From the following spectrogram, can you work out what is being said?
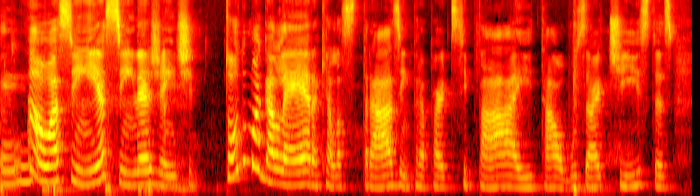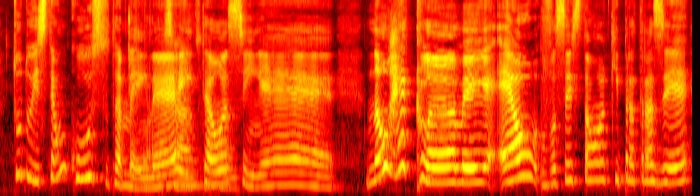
um- Não, assim, e assim, né, gente? Toda uma galera que elas trazem pra participar e tal, os artistas, tudo isso tem um custo também, né? Exato, então, assim, é. Não reclamem, é o... vocês estão aqui pra trazer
